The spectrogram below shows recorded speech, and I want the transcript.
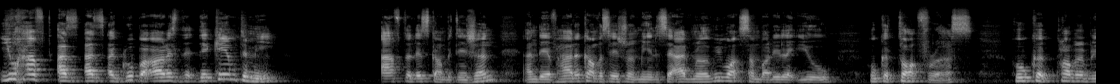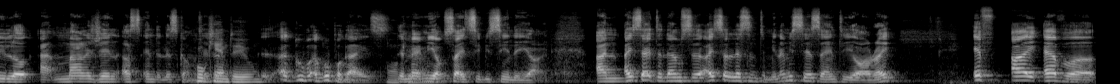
you have as as a group of artists they came to me after this competition and they've had a conversation with me and they say, Admiral, we want somebody like you who could talk for us, who could probably look at managing us into this competition. Who came to you? A group, a group of guys. Okay. They met me outside CBC in the yard. And I said to them, sir, I said, listen to me, let me say something to you, all right? If I ever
